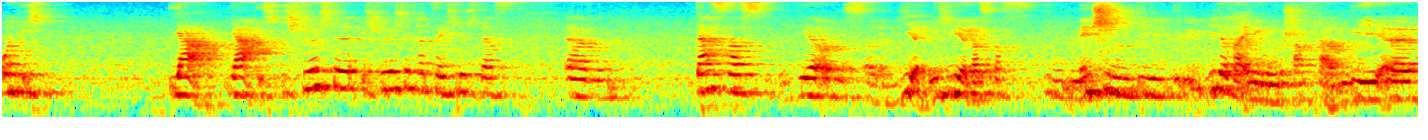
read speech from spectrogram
und ich, ja, ja, ich, ich, fürchte, ich fürchte tatsächlich, dass ähm, das, was wir uns, äh, wir, nicht wir, was, was Menschen, die die Wiedervereinigung geschafft haben, die äh,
